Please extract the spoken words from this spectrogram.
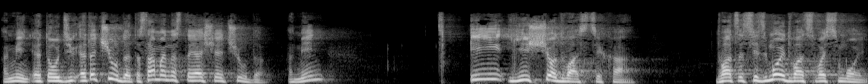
Аминь. Это, удив... это чудо, это самое настоящее чудо. Аминь. И еще два стиха. 27 и 28.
